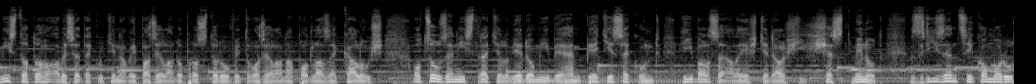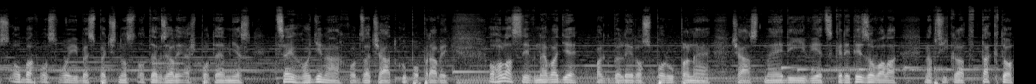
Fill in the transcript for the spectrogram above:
místo toho, aby se tekutina vypařila do prostoru, vytvořila na podlaze kaluš. Odsouzený ztratil vědomí během pěti sekund, hýbal se ale ještě dalších šest minut. Zřízenci komoru z obav o svoji bezpečnost otevřeli až po téměř třech hodinách od začátku popravy. Ohlasy v Nevadě pak byly rozporuplné. Část médií věc kritizovala, například takto.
